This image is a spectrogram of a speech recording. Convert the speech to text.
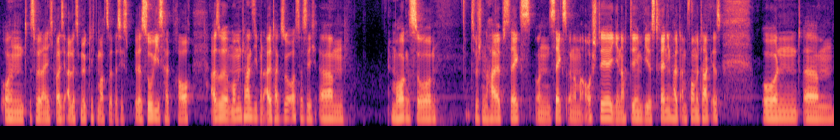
und es wird eigentlich quasi alles möglich gemacht, so dass ich äh, so wie ich es halt brauche. Also momentan sieht mein Alltag so aus, dass ich ähm, morgens so zwischen halb sechs und sechs irgendwann mal aufstehe, je nachdem, wie das Training halt am Vormittag ist. Und ähm,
